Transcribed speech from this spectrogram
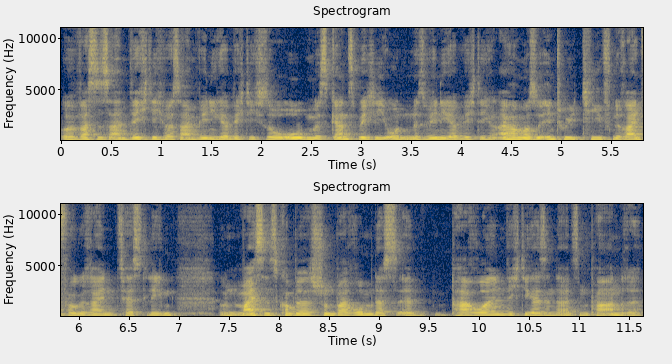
äh, was ist einem wichtig, was ist einem weniger wichtig. So, oben ist ganz wichtig, unten ist weniger wichtig und einfach mal so intuitiv eine Reihenfolge rein festlegen. Und meistens kommt das schon bei rum, dass äh, ein paar Rollen wichtiger sind als ein paar andere.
